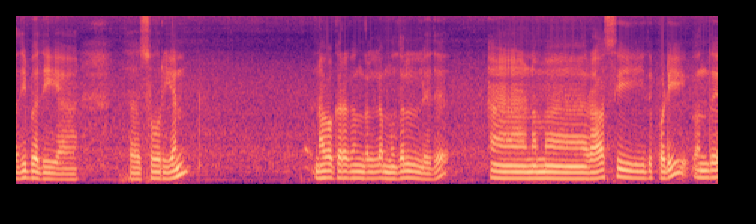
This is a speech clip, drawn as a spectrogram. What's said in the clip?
அதிபதி சூரியன். நவகிரகங்களில் முதல் இது. நம்ம ராசி இதுபடி வந்து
